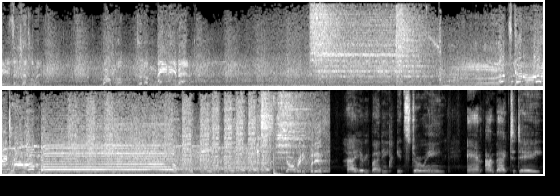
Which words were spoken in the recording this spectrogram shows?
Ladies and gentlemen, welcome to the main event. Let's get ready to rumble! Y'all ready for this? Hi everybody, it's Doreen and I'm back today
